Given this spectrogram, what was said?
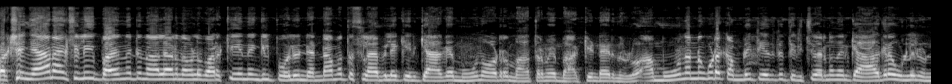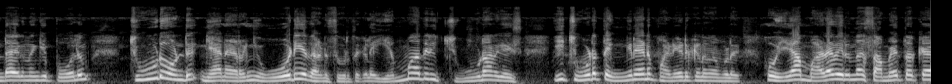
പക്ഷേ ഞാൻ ആക്ച്വലി പതിനെട്ട് നാലാണ് നമ്മൾ വർക്ക് ചെയ്യുന്നതെങ്കിൽ പോലും രണ്ടാമത്തെ സ്ലാബിലേക്ക് എനിക്ക് ആകെ മൂന്ന് ഓർഡർ മാത്രമേ ബാക്കി ഉണ്ടായിരുന്നുള്ളൂ ആ മൂന്നെണ്ണം കൂടെ കംപ്ലീറ്റ് ചെയ്തിട്ട് തിരിച്ചു വരണമെന്ന് എനിക്ക് ആഗ്രഹം ഉള്ളിൽ ഉണ്ടായിരുന്നെങ്കിൽ പോലും ചൂട് കൊണ്ട് ഞാൻ ഇറങ്ങി ഓടിയതാണ് സുഹൃത്തുക്കളെ. എമ്മാതിരി ചൂടാണ് ഗൈസ് ഈ ചൂടത്ത് എങ്ങനെയാണ് പണിയെടുക്കുന്നത് നമ്മൾ ഓ ഈ മഴ വരുന്ന സമയത്തൊക്കെ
